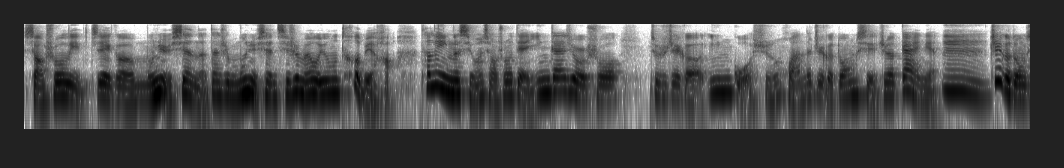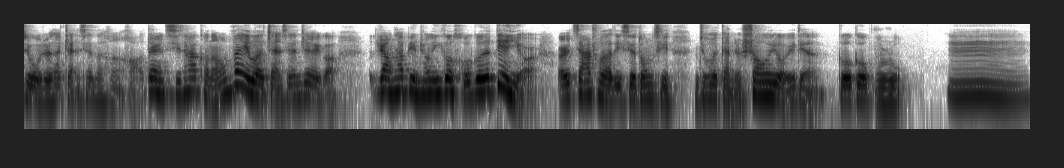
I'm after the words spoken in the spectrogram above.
小说里这个母女线的，但是母女线其实没有用的特别好。他另一个喜欢小说点应该就是说，就是这个因果循环的这个东西，这个概念。嗯这个东西我觉得它展现的很好，但是其他可能为了展现这个，让它变成一个合格的电影而加出来的一些东西，你就会感觉稍微有一点格格不入。嗯，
